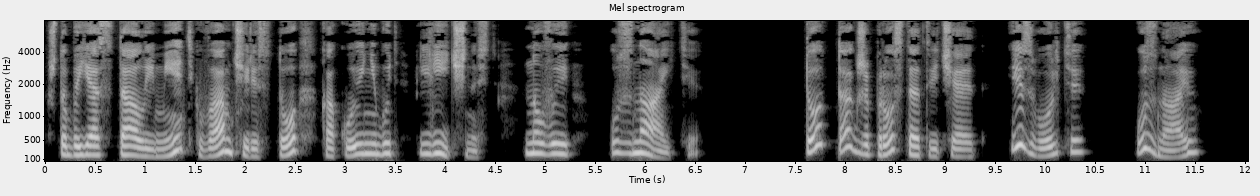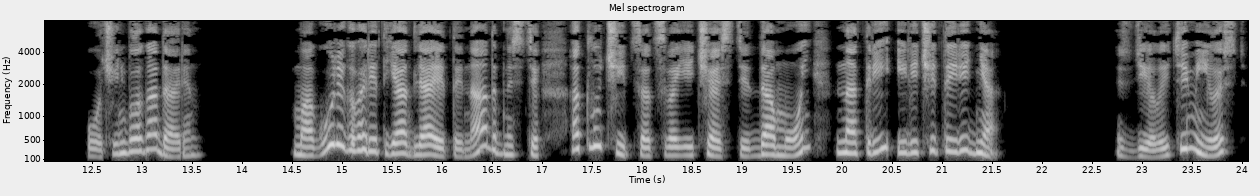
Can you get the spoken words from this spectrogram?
чтобы я стал иметь к вам через то какую-нибудь личность, но вы узнайте. Тот также просто отвечает, извольте, узнаю. Очень благодарен. Могу ли, говорит я, для этой надобности отлучиться от своей части домой на три или четыре дня? Сделайте милость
